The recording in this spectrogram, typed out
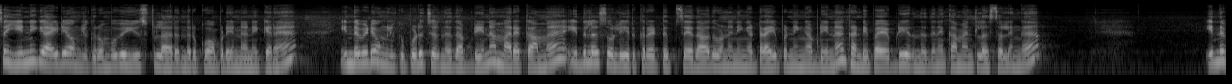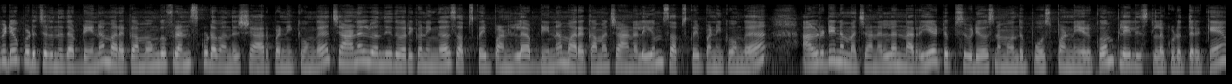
ஸோ இன்றைக்கி ஐடியா உங்களுக்கு ரொம்பவே யூஸ்ஃபுல்லாக இருந்திருக்கும் அப்படின்னு நினைக்கிறேன். இந்த வீடியோ உங்களுக்கு பிடிச்சிருந்தது அப்படின்னா மறக்காமல் இதில் சொல்லியிருக்கிற டிப்ஸ் ஏதாவது ஒன்று நீங்கள் ட்ரை பண்ணிங்க அப்படின்னா கண்டிப்பாக எப்படி இருந்ததுன்னு கமெண்ட்டில் சொல்லுங்கள் இந்த வீடியோ பிடிச்சிருந்தது அப்படின்னா மறக்காமல் உங்கள் ஃப்ரெண்ட்ஸ் கூட வந்து ஷேர் பண்ணிக்கோங்க. சேனல் வந்து இது வரைக்கும் நீங்கள் சப்ஸ்கிரைப் பண்ணல அப்படின்னா மறக்காமல் சேனலையும் சப்ஸ்கிரைப் பண்ணிக்கோங்க. ஆல்ரெடி நம்ம சேனலில் நிறைய டிப்ஸ் வீடியோஸ் நம்ம வந்து போஸ்ட் பண்ணியிருக்கோம். ப்ளேலிஸ்ட்டில் கொடுத்துருக்கேன்.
